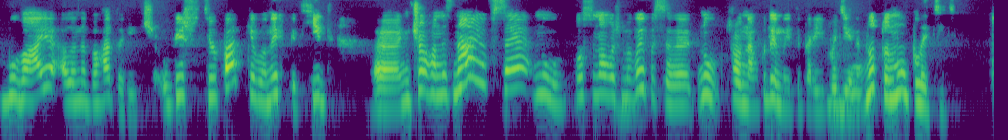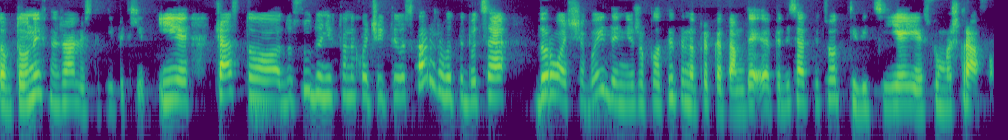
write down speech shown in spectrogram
буває, але набагато рідше. У більшості випадків у них підхід. Е, нічого не знаю, все. Ну постанову ж ми виписали. Ну що нам, куди ми тепер її подінемо? Ну тому платіть. Тобто у них, на жаль, ось такий підхід. І часто до суду ніхто не хоче йти оскаржувати, бо це дорожче вийде, ніж оплатити, наприклад, там де- 50% від цієї суми штрафу.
